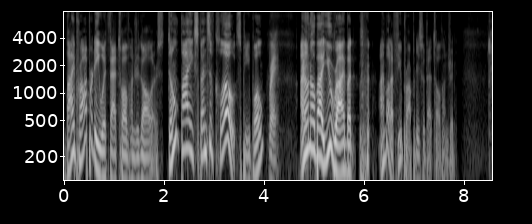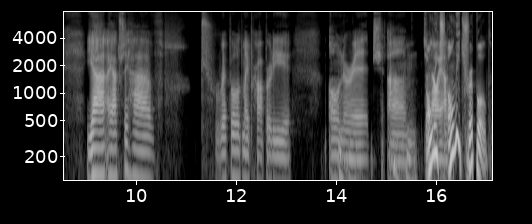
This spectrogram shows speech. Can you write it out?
buy property with that $1,200. Don't buy expensive clothes, people. Right. I don't know about you, Rye, but I bought a few properties with that 1200 Yeah, I actually have tripled my property ownerage. Um, Mhm. so only tr- only tripled.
